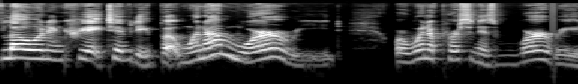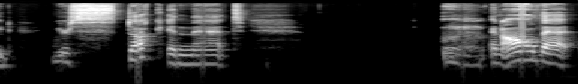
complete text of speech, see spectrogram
flowing in creativity. But when I'm worried, or when a person is worried, you're stuck in that and all that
